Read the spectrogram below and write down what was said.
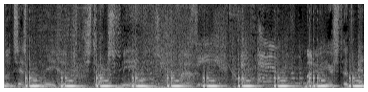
106.9. Straks meer. Maar nu eerst het NL.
